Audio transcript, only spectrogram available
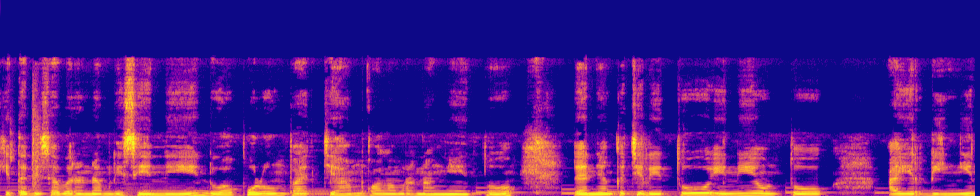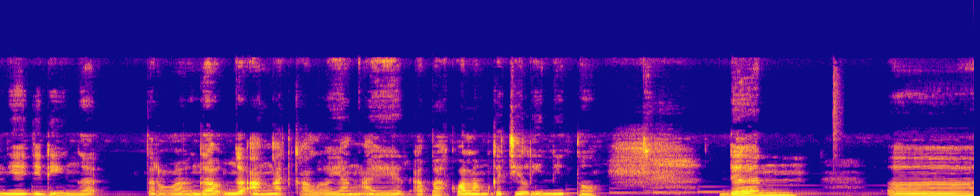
Kita bisa berendam di sini 24 jam kolam renangnya itu. Dan yang kecil itu ini untuk air dingin ya. Jadi enggak enggak enggak hangat kalau yang air apa kolam kecil ini tuh. Dan uh,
